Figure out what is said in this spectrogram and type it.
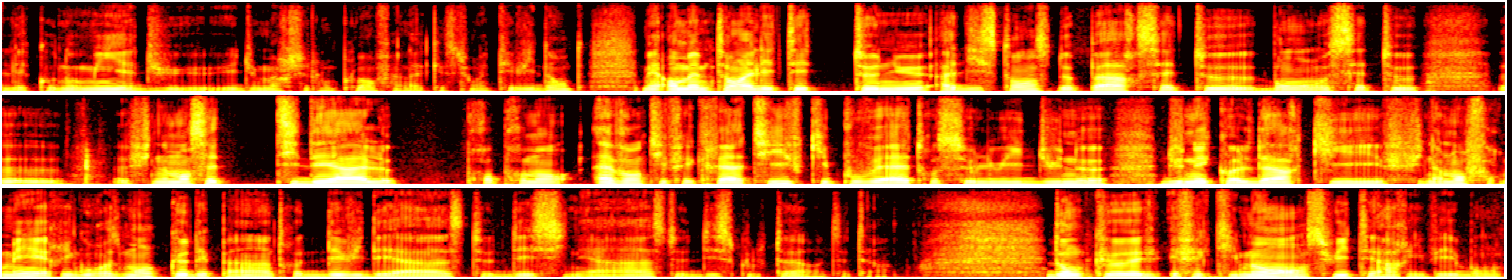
l'économie et du, marché de l'emploi, enfin la question est évidente, mais en même temps elle était tenue à distance de par cette, bon, cette, euh, finalement cet idéal proprement inventif et créatif qui pouvait être celui d'une, école d'art qui finalement formait rigoureusement que des peintres, des vidéastes, des cinéastes, des sculpteurs, etc. Donc euh, effectivement, ensuite est arrivé bon,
